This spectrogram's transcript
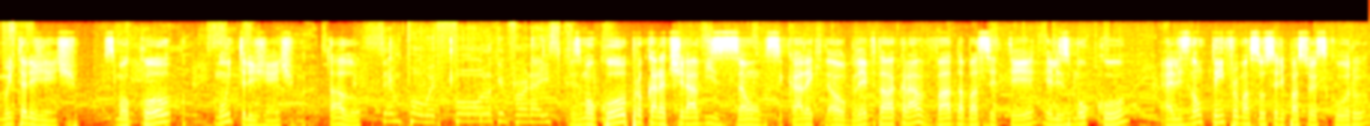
Muito inteligente. Smocou, muito inteligente, mano. Tá louco. Smocou pro cara tirar a visão. Esse cara aqui. Ó, o Glaive tava cravado da BCT. Ele smocou. Aí eles não tem informação se ele passou escuro.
